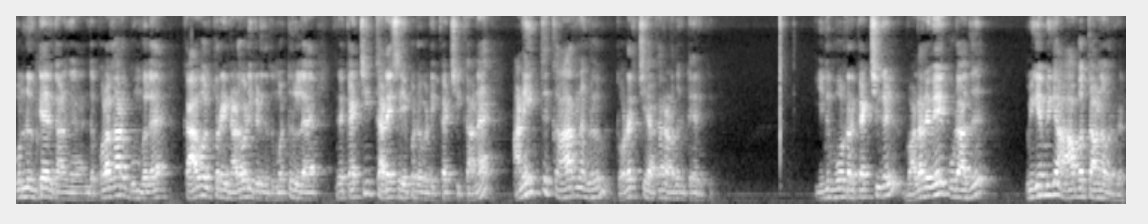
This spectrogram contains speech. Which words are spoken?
கொண்டுகிட்டே இருக்காங்க. இந்த கொலகார கும்பலை காவல்துறை நடவடிக்கை எடுக்கிறது மட்டும் இல்ல இந்த கட்சி தடை செய்யப்பட வேண்டிய கட்சிக்கான அனைத்து காரணங்களும் தொடர்ச்சியாக நடந்துகிட்டே இருக்கு. இது போன்ற கட்சிகள் வளரவே கூடாது. மிக மிக ஆபத்தானவர்கள்.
